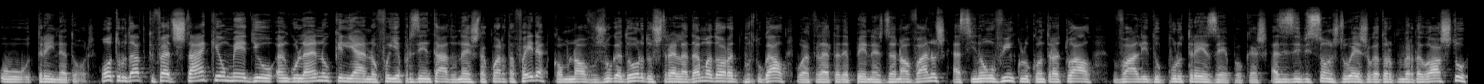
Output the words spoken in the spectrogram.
o treinador. Outro dado que faz destaque é o médio angolano Kiliano foi apresentado nesta quarta-feira como novo jogador do Estrela da Amadora de Portugal. O atleta de apenas 19 anos assinou um vínculo contratual válido por três épocas. As exibições do ex-jogador 1 de agosto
